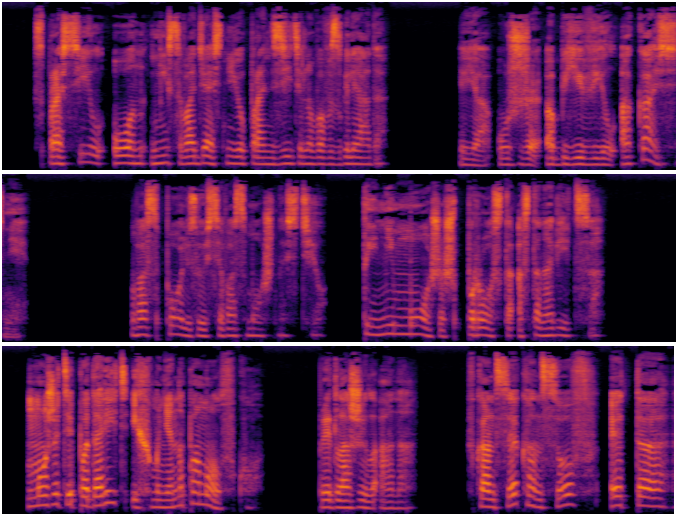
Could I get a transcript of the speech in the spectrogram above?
— спросил он, не сводя с нее пронзительного взгляда. Я уже объявил о казни. Воспользуйся возможностью. Ты не можешь просто остановиться. Можете подарить их мне на помолвку, предложила она. В конце концов, это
